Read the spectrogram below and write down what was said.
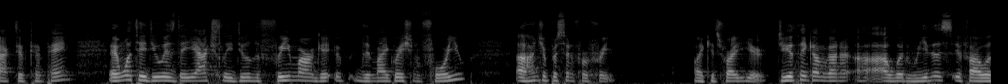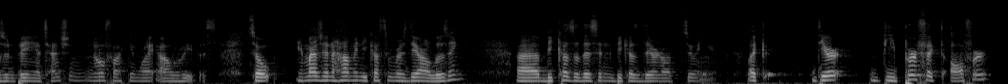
ActiveCampaign. And what they do is they actually do the free the migration for you, 100% for free. Like it's right here. Do you think I'm gonna? I would read this if I wasn't paying attention? No fucking way. I'll read this. So imagine how many customers they are losing uh, because of this and because they're not doing it. Like they're the perfect offer.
